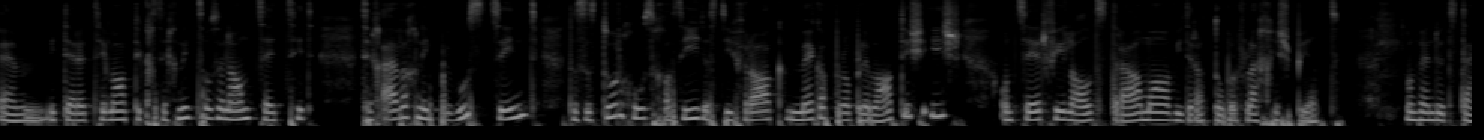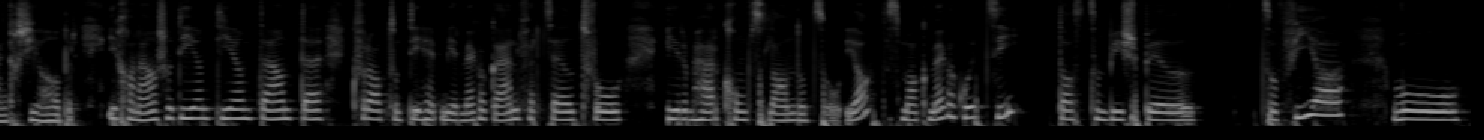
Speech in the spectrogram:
ähm, mit dieser Thematik sich nicht auseinandersetzen, sich einfach nicht bewusst sind, dass es durchaus kann sein dass die Frage mega problematisch ist und sehr viel als Trauma wieder an die Oberfläche spielt. Und wenn du jetzt denkst, ja, aber ich habe auch schon die und die und die und die gefragt und die hat mir mega gerne erzählt von ihrem Herkunftsland und so. Ja, das mag mega gut sein, dass zum Beispiel Sophia, wo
